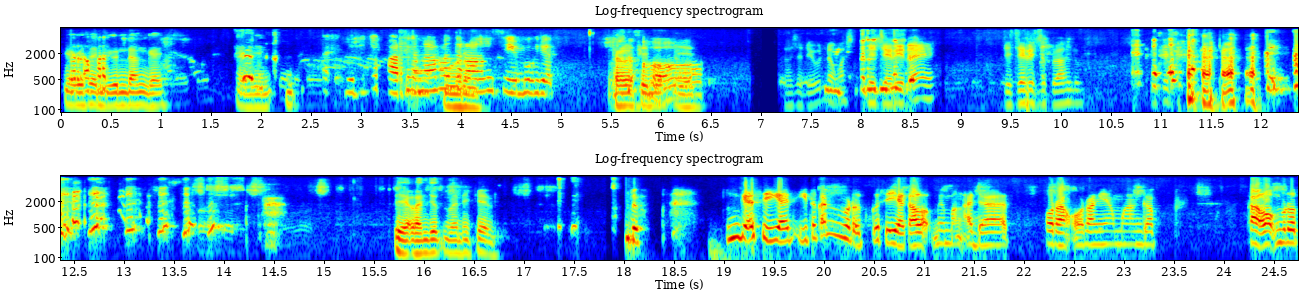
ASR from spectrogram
nggak bisa diundang guys Lagi jadinya partner. Kenapa terlalu sibuk ya? terlalu sibuk Oh. ya nggak usah diundang mas. Jejerin aja. Jejerin sebelah lu. ya lanjut Mbak Niken Enggak sih, kan itu kan menurutku sih ya kalau memang ada orang-orang yang menganggap kalau menurut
